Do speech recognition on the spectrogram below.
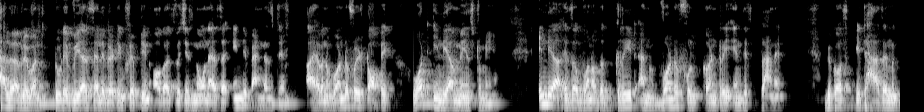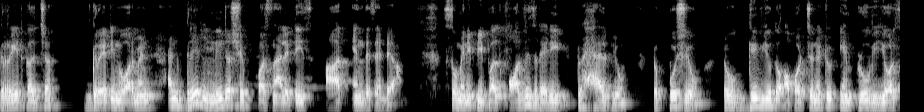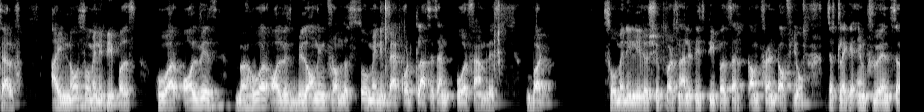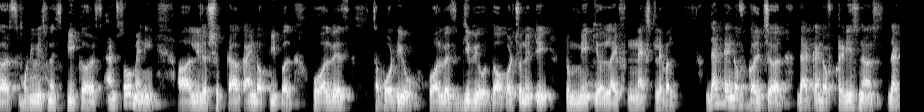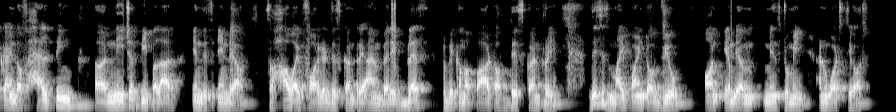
Hello everyone. Today we are celebrating 15 August which is known as the Independence Day. I have a wonderful topic what India means to me. India is a, one of the great and wonderful country in this planet because it has a great culture, great environment and great leadership personalities are in this India. So many people always ready to help you, to push you, to give you the opportunity to improve yourself. I know so many people who are always who are always belonging from the so many backward classes and poor families. But so many leadership personalities people are come front of you. Just like influencers motivational speakers and so many uh, leadership kind of people who always support you who always give you the opportunity to make your life next level. That kind of culture that kind of traditional that kind of helping uh, nature people are in this india. So how i forget this country i am very blessed to become a part of this country. This is my point of view on india means to me. And what's yours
